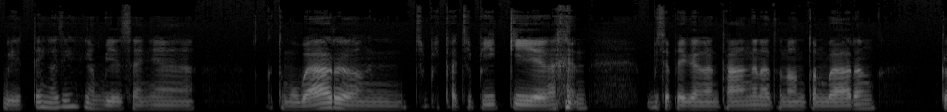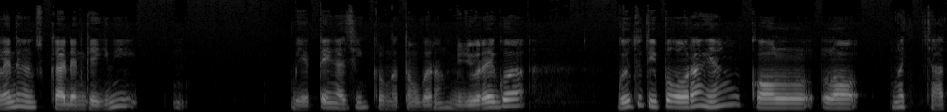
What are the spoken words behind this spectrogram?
bete gak sih? Yang biasanya ketemu bareng cipika cipiki ya kan. Bisa pegangan tangan atau nonton bareng. Kalian dengan keadaan kayak gini bete gak sih kalau ketemu bareng? Jujur aja gue gue tuh tipe orang yang kalau ngecat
